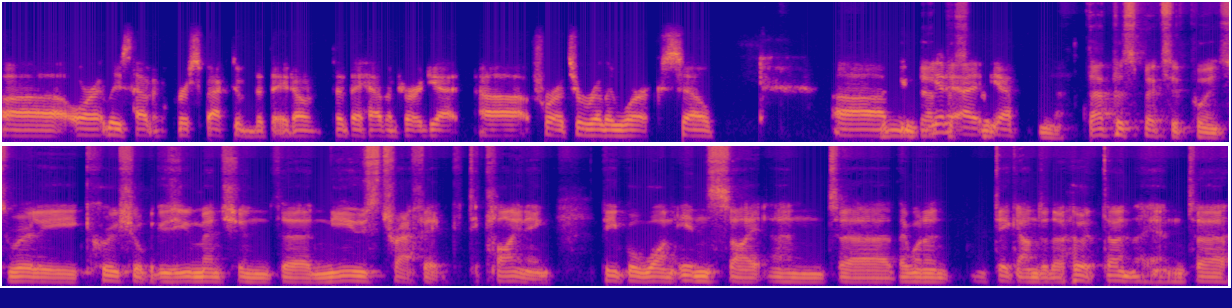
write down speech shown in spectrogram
uh, or at least having perspective that they don't that they haven't heard yet uh, for it to really work. So um, that, yeah, yeah. yeah, that perspective point's really crucial because you mentioned uh, news traffic declining. People want insight and uh, they want to dig under the hood, don't they? And uh,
